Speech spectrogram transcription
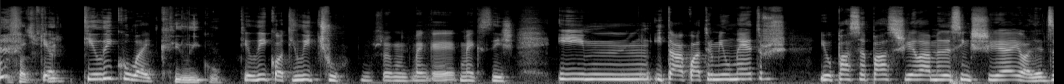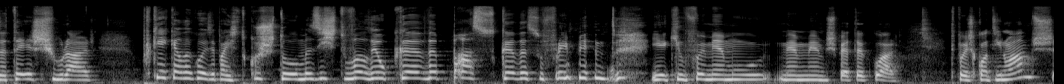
que é? Tilico Lake. Tilico. Tilico ou Tilichu, não sei muito bem é- como é que se diz. E hum, e está a 4 mil metros, e eu passo a passo cheguei lá, mas assim que cheguei, olha, desatei a chorar. Porque é aquela coisa, pá, isto custou, mas isto valeu cada passo, cada sofrimento. E aquilo foi mesmo, mesmo, mesmo espetacular. Depois continuámos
